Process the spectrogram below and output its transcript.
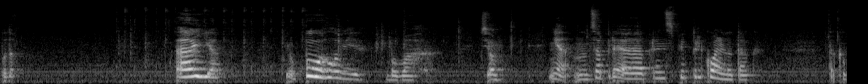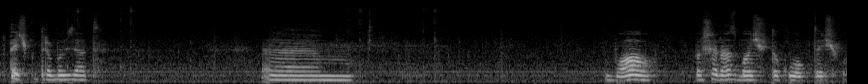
Пода. Ай я. Я по голові. Бабах. Все. Ні, ну це при- в принципі прикольно так. Так, аптечку треба взяти. Ем... Вау, перший раз бачу таку аптечку.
